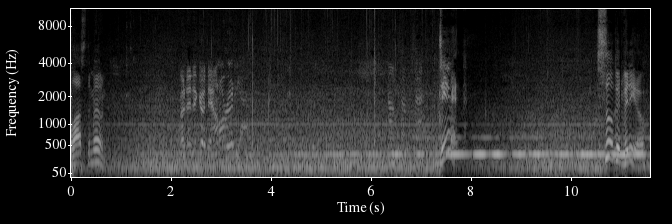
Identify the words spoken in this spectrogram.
I lost the moon. Oh, did it go down already? Yeah. Not coming back. Damn it! Still a good video.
